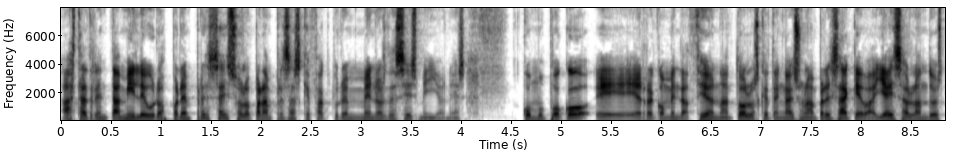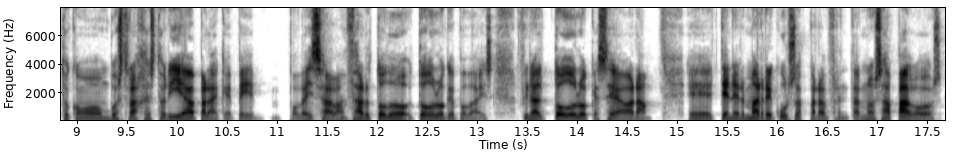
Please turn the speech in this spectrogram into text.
Hasta 30.000 euros por empresa y solo para empresas que facturen menos de 6 millones como poco, eh, recomendación a todos los que tengáis una empresa que vayáis hablando esto con vuestra gestoría para que podáis avanzar todo, todo lo que podáis. Al final, todo lo que sea ahora, eh, tener más recursos para enfrentarnos a pagos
